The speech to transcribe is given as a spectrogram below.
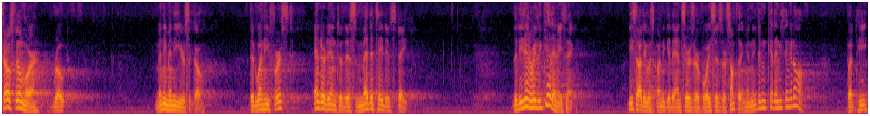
Charles Fillmore wrote, many, many years ago that when he first entered into this meditative state, that he didn't really get anything. He thought he was going to get answers or voices or something, and he didn't get anything at all. But he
